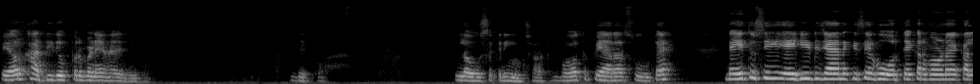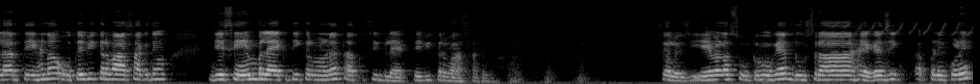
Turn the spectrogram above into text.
ਪਿਓਰ ਖਾਦੀ ਦੇ ਉੱਪਰ ਬਣਿਆ ਹੋਇਆ ਜੀ। ਦੇਖੋ। ਲਓ ਸਕਰੀਨਸ਼ਾਟ ਬਹੁਤ ਪਿਆਰਾ ਸੂਟ ਹੈ। ਨਹੀਂ, ਤੁਸੀਂ ਇਹੀ ਡਿਜ਼ਾਈਨ ਕਿਸੇ ਹੋਰ ਤੇ ਕਰਵਾਉਣਾ ਹੈ ਕਲਰ ਤੇ, ਹਨਾ? ਉਹ ਤੇ ਵੀ ਕਰਵਾ ਸਕਦੇ ਹੋ। ਜੇ ਸੇਮ ਬਲੈਕ ਦੀ ਕਰਵਾਉਣਾ ਤਾਂ ਤੁਸੀਂ ਬਲੈਕ ਤੇ ਵੀ ਕਰਵਾ ਸਕਦੇ ਹੋ। ਚਲੋ ਜੀ, ਇਹ ਵਾਲਾ ਸੂਟ ਹੋ ਗਿਆ। ਦੂਸਰਾ ਹੈਗਾ ਜੀ ਆਪਣੇ ਕੋਲੇ।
